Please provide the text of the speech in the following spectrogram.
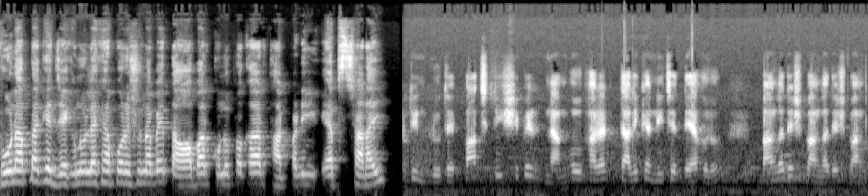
Phone আপনাকে যে কোনো লেখা পড়ে শোনাবে, তাও আবার কোনো প্রকার থার্ড পার্টি অ্যাপস ছাড়াই। পাঁচটি শিপের নাম ও ভাড়ার তালিকা নিচে দেয়া হলো। বাংলাদেশ বাংলাদেশ বাং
